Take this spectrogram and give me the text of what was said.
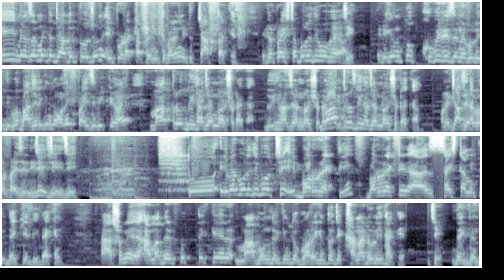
এই মেজারমেন্টে যাদের প্রয়োজন এই প্রোডাক্ট আপনি নিতে পারেন একটু চার তাকের। এটার প্রাইসটা বলে দিব ভাইয়া। এটা কিন্তু খুবই রিজনেবলই দিব। বাজারে কিন্তু অনেক প্রাইসে বিক্রি হয়। মাত্র দুই হাজার নয়শো টাকা। দুই হাজার নয়শো টাকা মাত্র দুই হাজার নয়শো টাকা। অনেক এ দিয়ে জি জি জি। তো এবার বলে দিব হচ্ছে এই বড় একটি। বড় একটির সাইজটা আমি একটু দেখিয়ে দিই। দেখেন আসলে আমাদের প্রত্যেকের মা বোনদের কিন্তু ঘরে কিন্তু যে খানাডলি থাকে। জি। দেখবেন?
